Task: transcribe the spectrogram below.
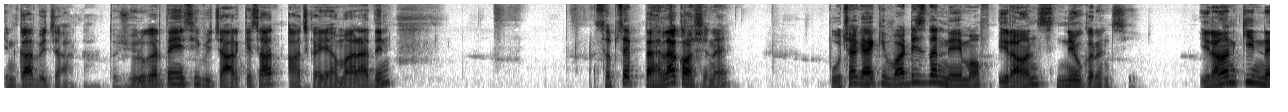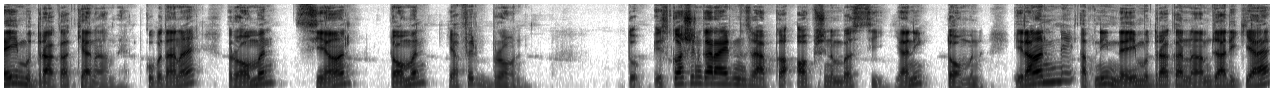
इनका विचार था। तो शुरू करते हैं इसी विचार के साथ। आज का ये हमारा दिन। सबसे पहला क्वेश्चन है, पूछा गया कि what is the name of Iran new currency Iran की नई मुद्रा का क्या नाम है? आपको बताना है रोमन सियान टोमन या फिर ब्रॉन तो इस क्वेश्चन का राइट आंसर है आपका ऑप्शन नंबर सी यानी टोमन ईरान ने अपनी नई मुद्रा का नाम जारी किया है,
